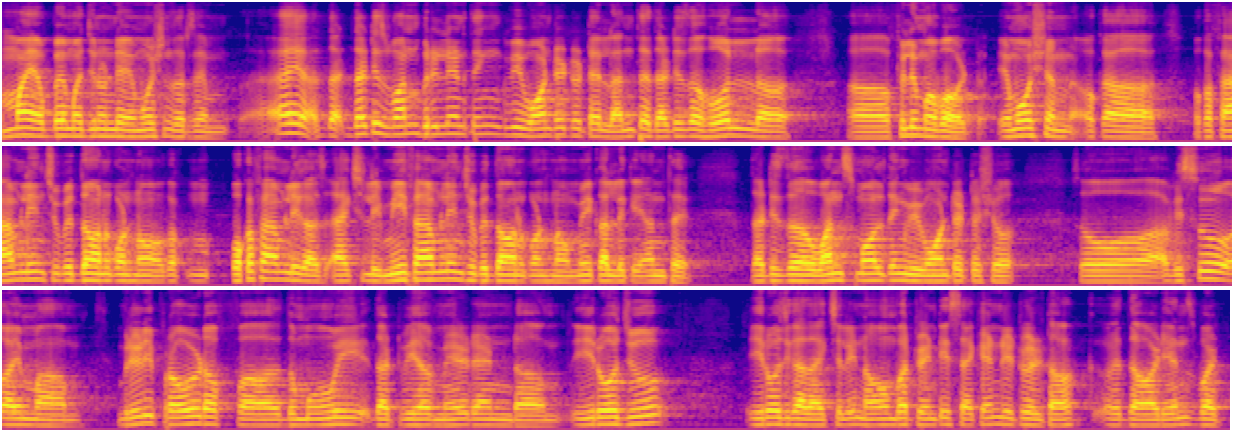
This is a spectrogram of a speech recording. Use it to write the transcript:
అమ్మాయి అబ్బాయి మధ్య ఉండే emotions are same that is one brilliant thing we wanted to tell అంతే that is the whole film about emotion ఒక ఒక ఫ్యామిలీని చూపిద్దాం అనుకుంటున్నాం. ఒక ఒక ఫ్యామిలీ కాదు యాక్చువల్లీ మీ ఫ్యామిలీని చూపిద్దాం అనుకుంటున్నాం మీ కళ్ళకి అంతే. That is the one small thing we wanted to show so Visu I'm really proud of the movie that we have made and ఈరోజు ఈరోజు కాదు actually November twenty second it will talk with the audience but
